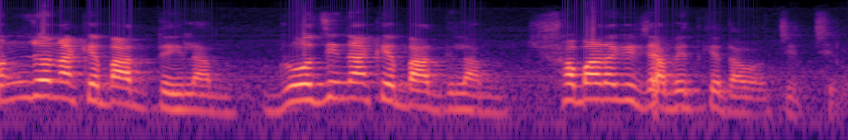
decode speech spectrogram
অঞ্জনাকে বাদ দিলাম রোজিনাকে বাদ দিলাম সবার আগে জাভেদকে দেওয়া উচিত ছিল।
